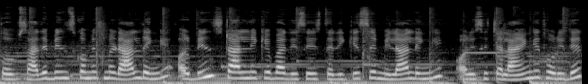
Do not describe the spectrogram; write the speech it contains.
तो सारे बीन्स को हम इसमें डाल देंगे और बीन्स डालने के बाद इसे इस तरीके से मिला लेंगे और इसे चलाएँगे थोड़ी देर।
